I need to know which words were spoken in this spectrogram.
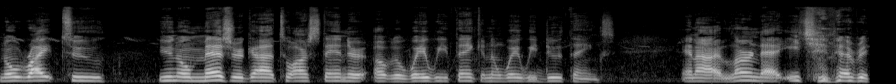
no right to, you know, measure God to our standard of the way we think and the way we do things. And I learned that each and every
